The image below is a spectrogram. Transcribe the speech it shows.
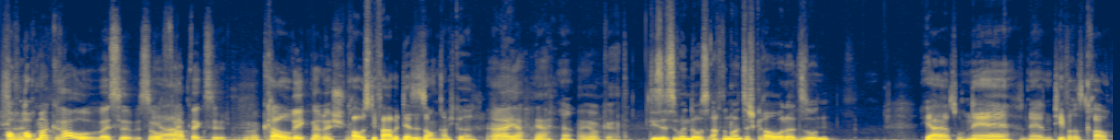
schön. Auch, auch mal grau, weißt du? So Ja. Farbwechsel. Ja, grau, Grau- regnerisch. Grau ist die Farbe der Saison, habe ich gehört. Ah ja, ja. Ja. Hab ich auch gehört. Dieses Windows 98 Grau oder so ein Ja, so, nee, nee, ein tieferes Grau.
